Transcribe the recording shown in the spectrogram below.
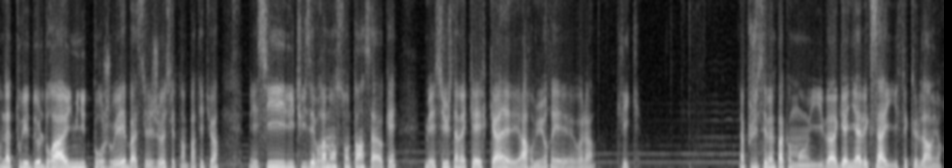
on a tous les deux le droit à une minute pour jouer, bah c'est le jeu, c'est le temps de partie, tu vois. Mais s'il utilisait vraiment son temps, ça ok. Mais c'est juste un mec AFK et armure et voilà, clic. En plus je sais même pas comment il va gagner avec ça, il fait que de l'armure.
